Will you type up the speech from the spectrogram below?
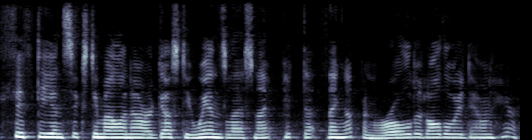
50 and 60 mile an hour gusty winds last night picked that thing up and rolled it all the way down here.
